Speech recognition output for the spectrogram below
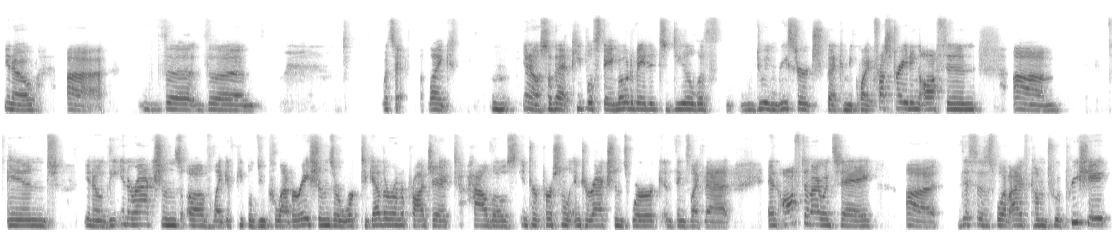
you know uh the the what's it like you know so that people stay motivated to deal with doing research that can be quite frustrating often um and you know the interactions of like if people do collaborations or work together on a project how those interpersonal interactions work and things like that and often i would say uh, this is what I've come to appreciate.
